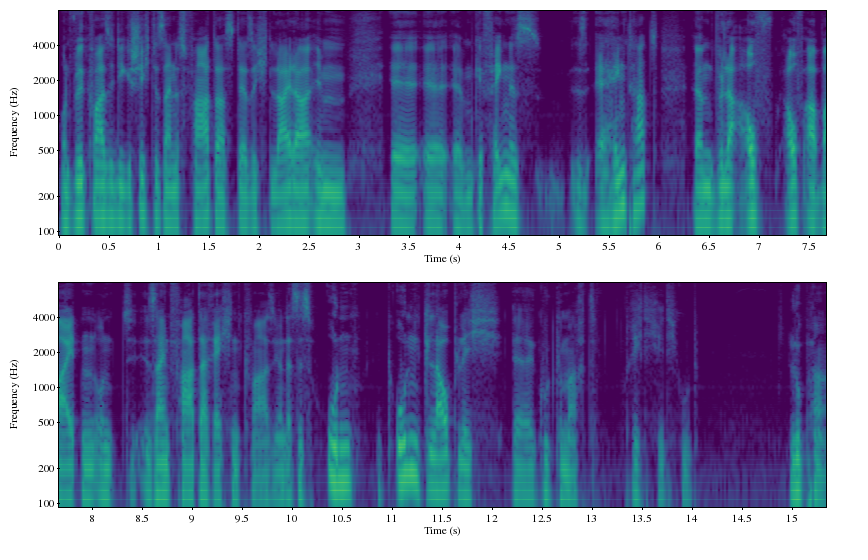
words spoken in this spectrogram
und will quasi die Geschichte seines Vaters, der sich leider im, äh, äh, im Gefängnis erhängt hat, ähm, will er auf, aufarbeiten und seinen Vater rächen quasi. Und das ist un, unglaublich äh, gut gemacht. Richtig, richtig gut. Lupin.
